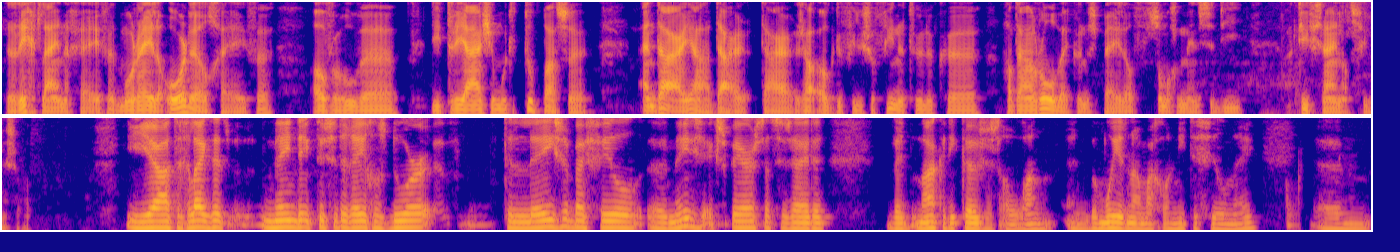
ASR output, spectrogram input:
de richtlijnen geven, het morele oordeel geven over hoe we die triage moeten toepassen. En daar, ja, daar, daar zou ook de filosofie natuurlijk, uh, had daar een rol bij kunnen spelen. Of sommige mensen die actief zijn als filosoof. Ja, tegelijkertijd meende ik tussen de regels door te lezen bij veel uh, medische experts dat ze zeiden, we maken die keuzes al lang en bemoeien er nou maar gewoon niet te veel mee. Um,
